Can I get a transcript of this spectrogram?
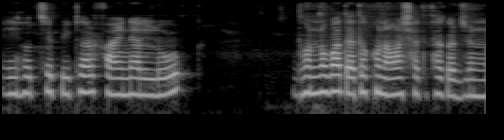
এই হচ্ছে পিঠার ফাইনাল লুক ধন্যবাদ এতক্ষণ আমার সাথে থাকার জন্য।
